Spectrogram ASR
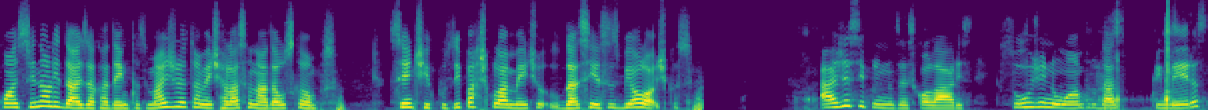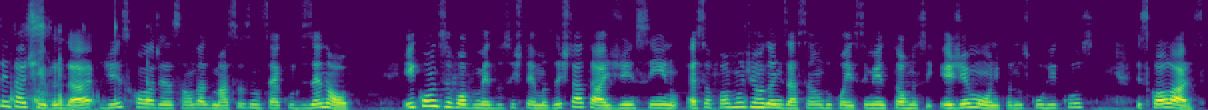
com as finalidades acadêmicas mais diretamente relacionadas aos campos científicos e particularmente das ciências biológicas. As disciplinas escolares, surgem no âmbito das primeiras tentativas de escolarização das massas no século XIX. E com o desenvolvimento dos sistemas estatais de ensino, essa forma de organização do conhecimento torna-se hegemônica nos currículos escolares,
